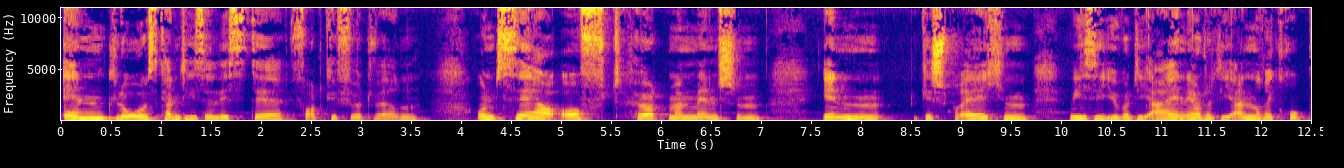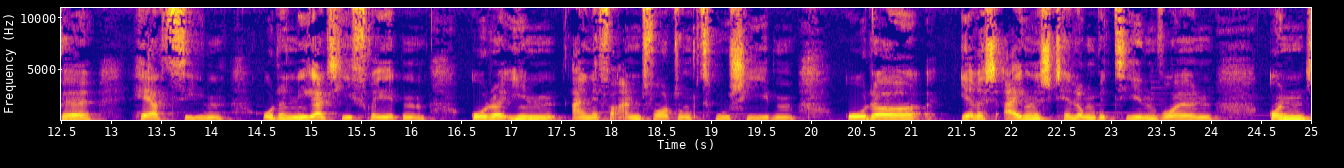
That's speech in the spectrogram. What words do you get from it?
endlos kann diese Liste fortgeführt werden. Und sehr oft hört man Menschen in Gesprächen, wie sie über die eine oder die andere Gruppe herziehen oder negativ reden oder ihnen eine Verantwortung zuschieben oder ihre eigene Stellung beziehen wollen. Und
